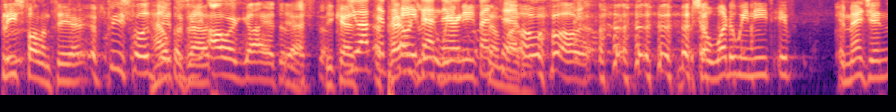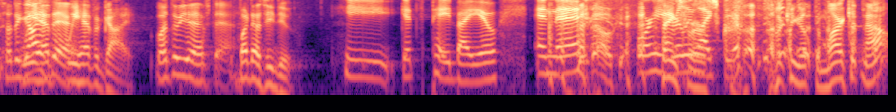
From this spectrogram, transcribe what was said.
Please volunteer. please volunteer Help to us be out. our guy at the Yeah, rest stop. because You have to pay apparently them, they're need expensive. Oh, oh, yeah. So what do we need? If imagine So the we guy's have, there. we have a guy. What do you have there? What does he do? He gets paid by you, and then or he Thanks really for likes sc- you. fucking up the market now.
